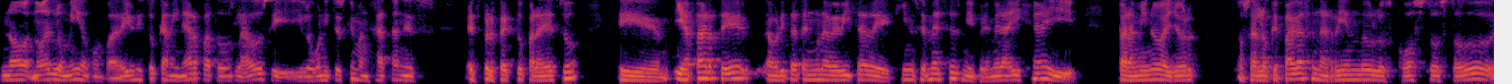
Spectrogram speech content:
no, no es lo mío, compadre. Yo necesito caminar para todos lados y, lo bonito es que Manhattan es, es perfecto para eso. Eh, y aparte, ahorita tengo una bebita de 15 meses, mi primera hija, y para mí Nueva York, o sea, lo que pagas en arriendo, los costos, todo,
